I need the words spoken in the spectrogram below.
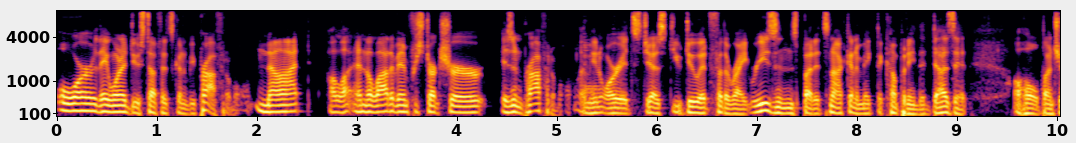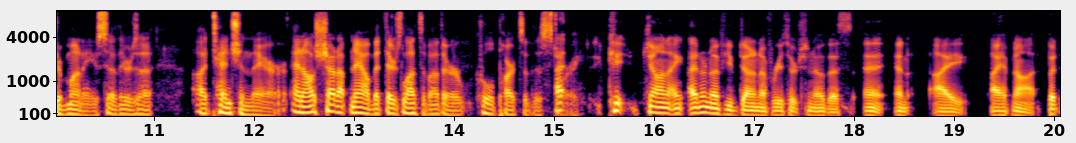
or they want to do stuff that's going to be profitable not a lot and a lot of infrastructure isn't profitable i mean or it's just you do it for the right reasons but it's not going to make the company that does it a whole bunch of money so there's a a tension there. And I'll shut up now, but there's lots of other cool parts of this story. I, John, I, I don't know if you've done enough research to know this, and, and I I have not. But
